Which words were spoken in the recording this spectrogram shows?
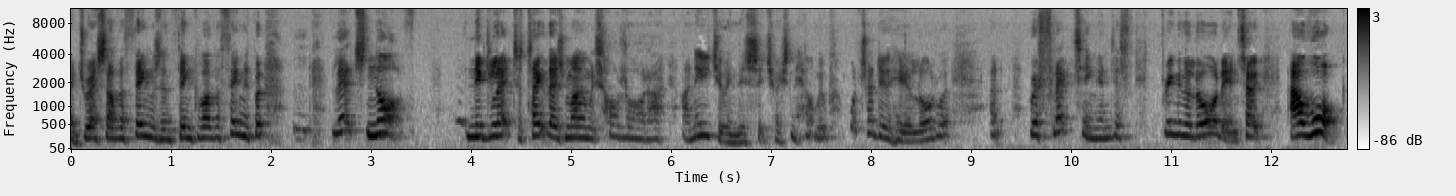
address other things and think of other things, but let's not neglect to take those moments. Oh Lord, I, I need you in this situation. Help me. What should I do here, Lord? And reflecting and just bringing the Lord in. So our walk,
